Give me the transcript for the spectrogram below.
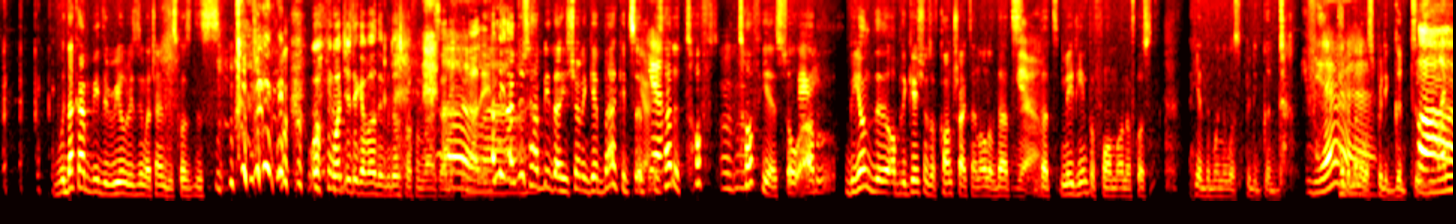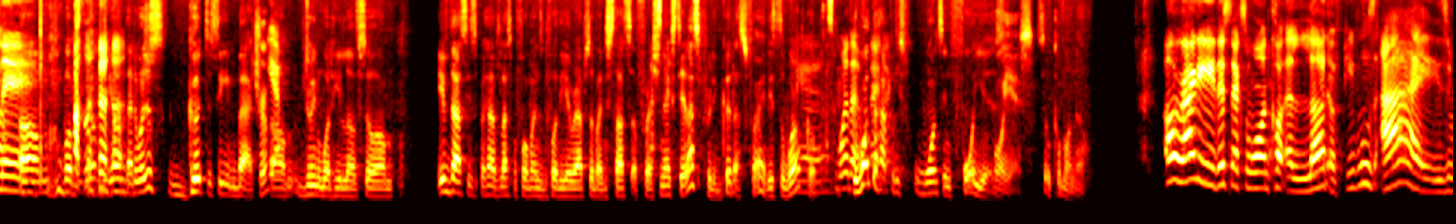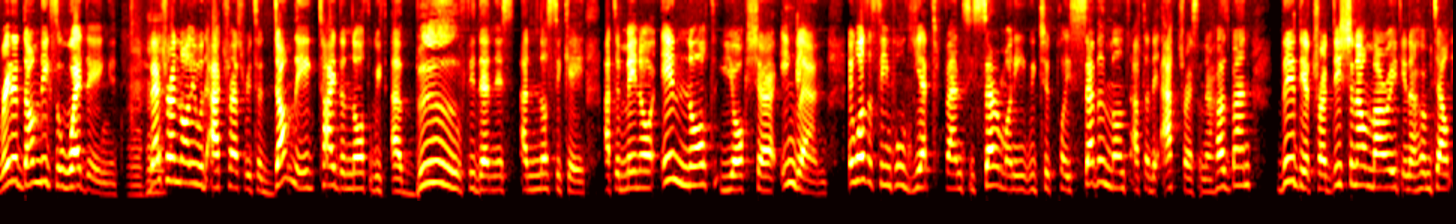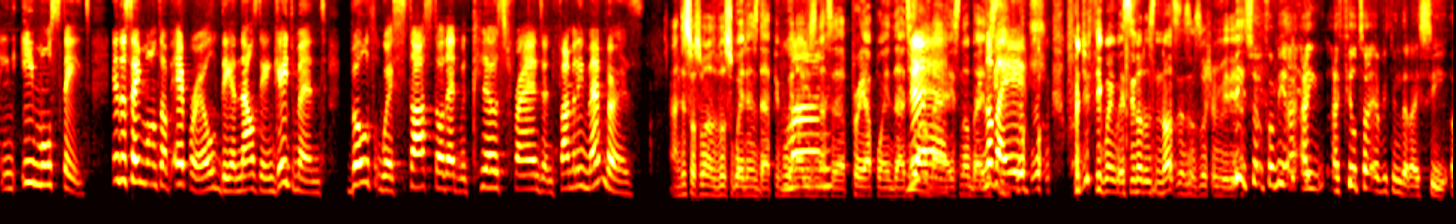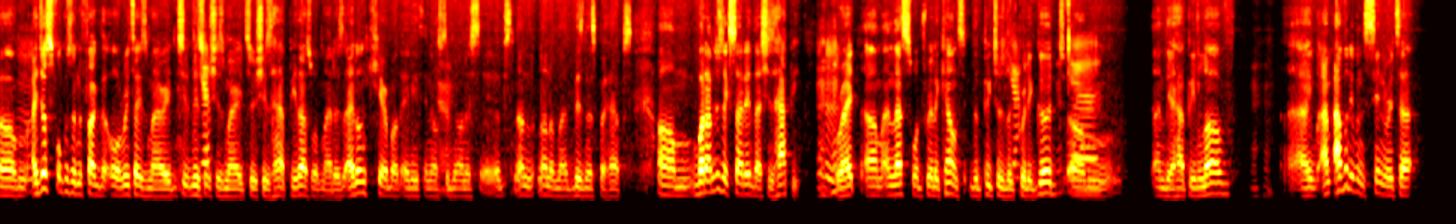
But that can't be the real reason we're trying to discuss this. what, what do you think about Davido's performance at the finale? I mean, I'm just happy that he's trying to get back. It's a, Yeah. he's had a tough, tough year. So um, beyond the obligations of contract and all of that, Yeah. that made him perform. And of course, I hear the money was pretty good. Yeah. I heard the money was pretty good too. Money. Um, but beyond, beyond that, it was just good to see him back, Yeah. um, doing what he loves. So um, if that's his perhaps last performance before the year wraps up and starts afresh next year, that's pretty good. That's fine. It's the World Yeah. Cup. It's more the World Cup fine, happens once in four years. Four years. So come on now. Alrighty, this next one caught a lot of people's eyes. Rita Dominic's wedding. Mm-hmm. Veteran Nollywood actress Rita Dominic tied the knot with Abu Fidelis Anosike at a manor in North Yorkshire, England. It was a simple yet fancy ceremony which took place seven months after the actress and her husband did their traditional marriage in her hometown in Imo State. In the same month of April, they announced their engagement. Both were star-studded with close friends and family members. And this was one of those weddings that people were now using as a prayer point that Yeah. it's not by, it's Not not by by age. what, what do you think when you were seeing all those nonsense on social media? Me, so for me, I, I, I filter everything that I see. Um, I just focus on the fact that, oh, Rita is married. She, this is Yeah. what she's married to. She's happy. That's what matters. I don't care about anything else, to be honest. Uh, It's none, none of my business, perhaps. Um, but I'm just excited that she's happy, right? Um, and that's what really counts. The pictures look Yeah. pretty good, Yeah. um, and they're happy in love. I, I haven't even seen Rita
